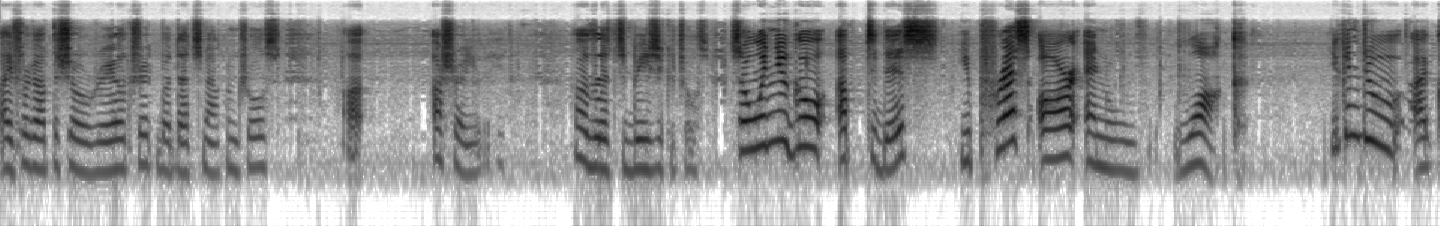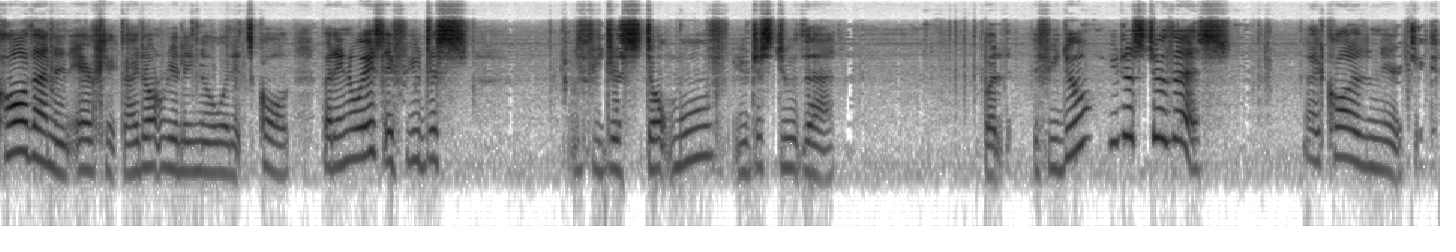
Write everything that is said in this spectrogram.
I forgot to show rail trick, but that's not controls. Uh, I'll show you later. Oh, that's basic controls. So when you go up to this, you press R and walk. You can do, I call that an air kick. I don't really know what it's called. But anyways, if you just, if you just don't move, you just do that. But if you do, you just do this. I call it an air kick.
